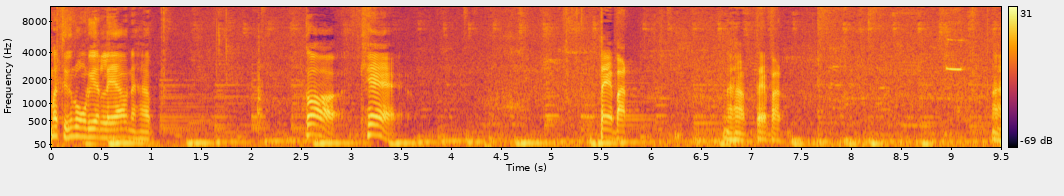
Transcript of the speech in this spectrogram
มาถึงโรงเรียนแล้วนะครับ ก็แค่ แตะบัตร นะครับ แตะบัตรอ่า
